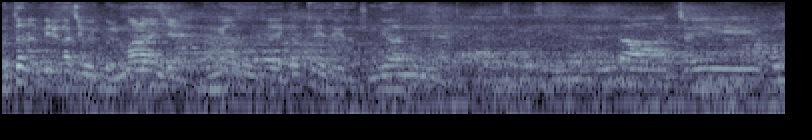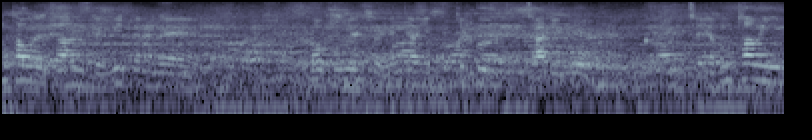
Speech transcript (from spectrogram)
어떤 의미를 가지고 있고 얼마나 이제 강경호 선수의 격투 해석에서 중요한? 일단 저희 hometown에서 하는 경기 때문에 그런 부분에서 굉장히 뜻깊은 자리고 그런 제 hometown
